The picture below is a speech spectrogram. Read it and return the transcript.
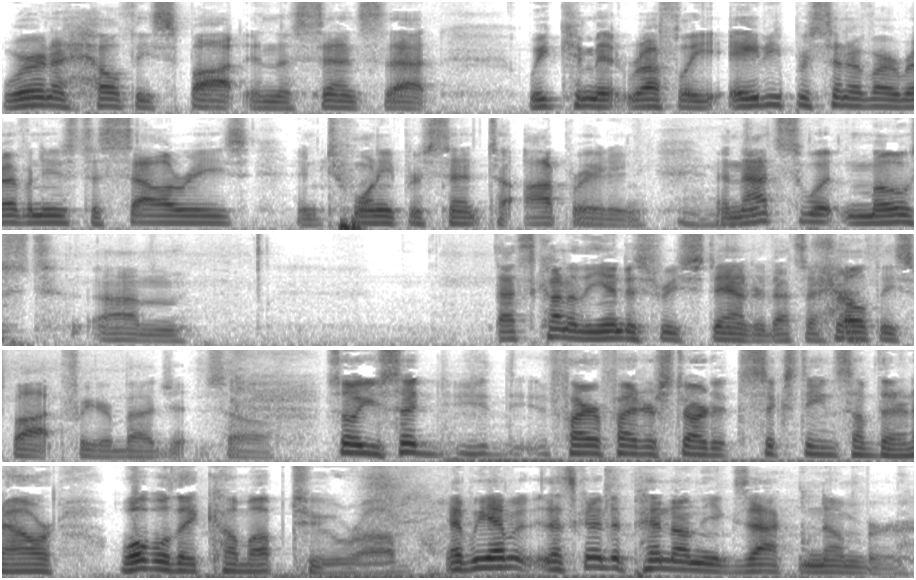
We're in a healthy spot in the sense that we commit roughly 80% of our revenues to salaries and 20% to operating. Mm-hmm. And that's what most, um, that's kind of the industry standard. That's a sure. healthy spot for your budget. So, so you said you, firefighters start at 16 something an hour. What will they come up to, Rob? And we haven't, that's going to depend on the exact number.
